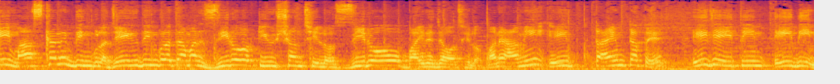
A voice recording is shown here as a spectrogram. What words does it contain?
এই মাঝখানের দিনগুলো যে দিনগুলোতে আমার জিরো টিউশন ছিল জিরো বাইরে যাওয়া ছিল মানে আমি এই টাইমটাতে এই যে এই তিন, এই দিন,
